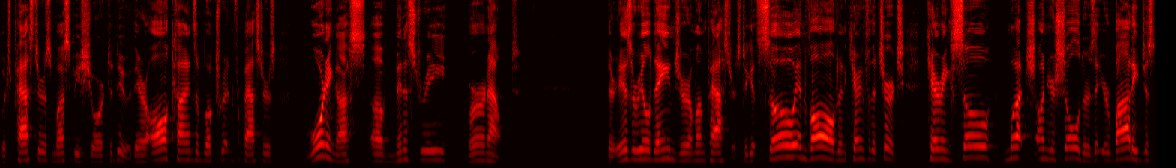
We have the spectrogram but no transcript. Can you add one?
which pastors must be sure to do. There are all kinds of books written for pastors warning us of ministry burnout. There is a real danger among pastors to get so involved in caring for the church, carrying so much on your shoulders that your body just,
